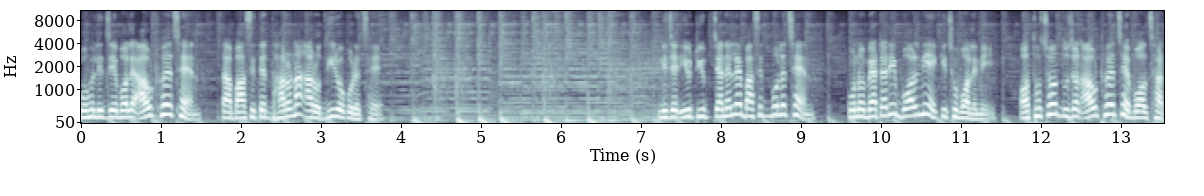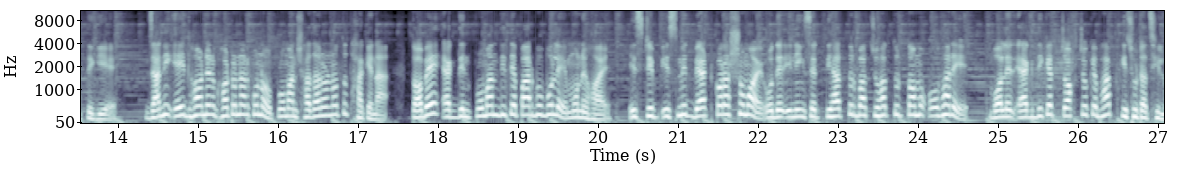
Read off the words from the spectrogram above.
কোহলি যে বলে আউট হয়েছেন, তা বাসিতের ধারণা আরও দৃঢ় করেছে। নিজের ইউটিউব চ্যানেলে বাসিত বলেছেন, কোনো ব্যাটারি বল নিয়ে কিছু বলেনি। অথচ দুজন আউট হয়েছে বল ছাড়তে গিয়ে। জানি এই ধরনের ঘটনার কোনো প্রমাণ সাধারণত থাকে না, তবে একদিন প্রমাণ দিতে পারব বলে মনে হয়। স্টিভ স্মিথ ব্যাট করার সময় ওদের ইনিংসের তিয়াত্তর বা চুয়াত্তরতম ওভারে বলের একদিকের চকচকে ভাব কিছুটা ছিল।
